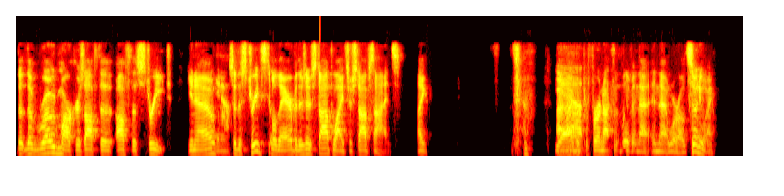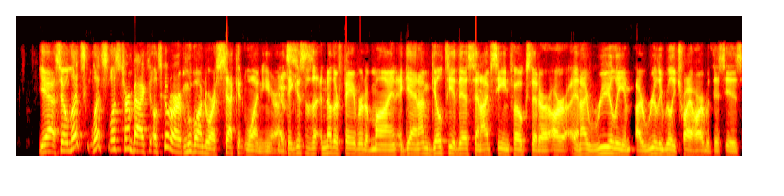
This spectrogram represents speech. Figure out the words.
the, the road markers off the off the street, you know. Yeah. So the street's still there, but there's no stoplights or stop signs. Like, yeah, I, I would prefer not to live in that in that world. So anyway, yeah, so let's let's let's turn back. Let's go to our move on to our second one here. Yes. I think this is another favorite of mine. Again, I'm guilty of this, and I've seen folks that are are, and I really I really really try hard with this is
